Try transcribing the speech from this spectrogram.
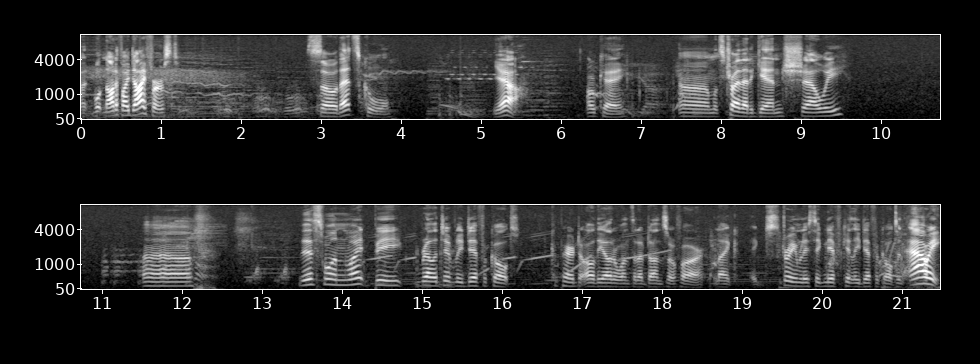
uh, well, not if I die first. So that's cool. Yeah. Okay. Um, let's try that again, shall we? Uh, this one might be relatively difficult compared to all the other ones that I've done so far. Like, extremely significantly difficult. And owie!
